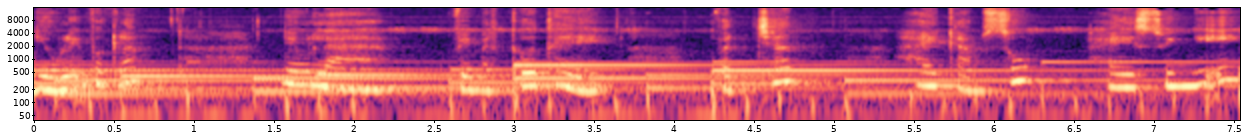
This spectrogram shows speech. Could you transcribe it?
nhiều lĩnh vực lắm. Như là về mặt cơ thể vật chất, hay cảm xúc, hay suy nghĩ,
